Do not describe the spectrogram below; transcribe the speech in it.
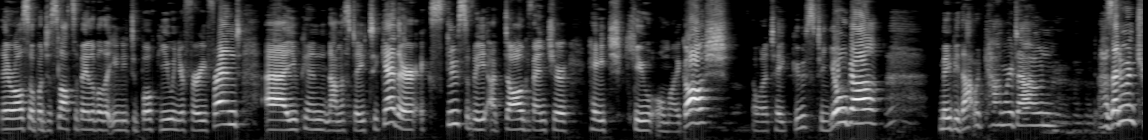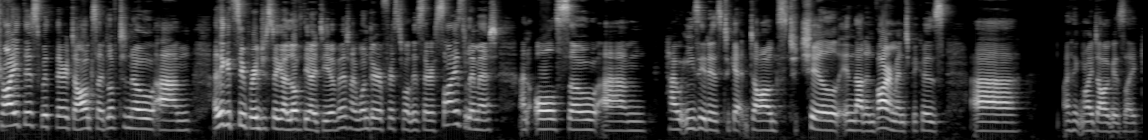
There are also a bunch of slots available that you need to book you and your furry friend. Uh, you can namaste together exclusively at Dog Venture HQ. Oh my gosh, I want to take Goose to yoga. Maybe that would calm her down. Has anyone tried this with their dogs? I'd love to know. Um, I think it's super interesting. I love the idea of it. I wonder, first of all, is there a size limit? And also, um, how easy it is to get dogs to chill in that environment? Because uh, I think my dog is like,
